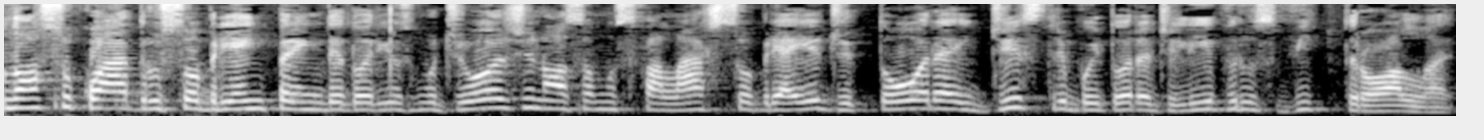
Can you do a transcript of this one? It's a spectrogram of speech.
No nosso quadro sobre empreendedorismo de hoje, nós vamos falar sobre a editora e distribuidora de livros Vitrola,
